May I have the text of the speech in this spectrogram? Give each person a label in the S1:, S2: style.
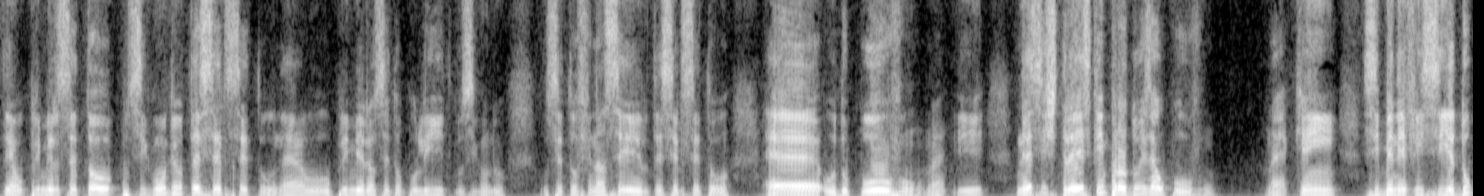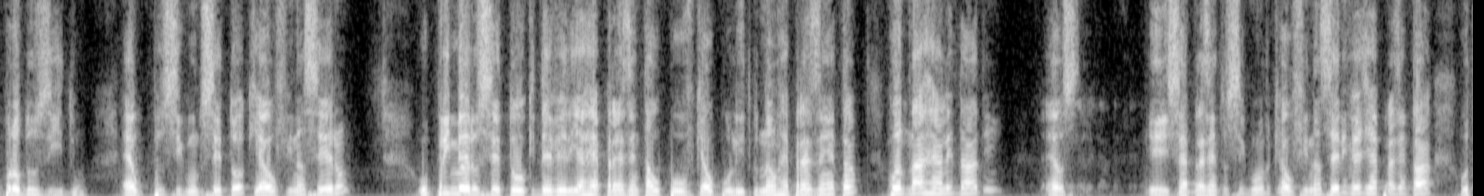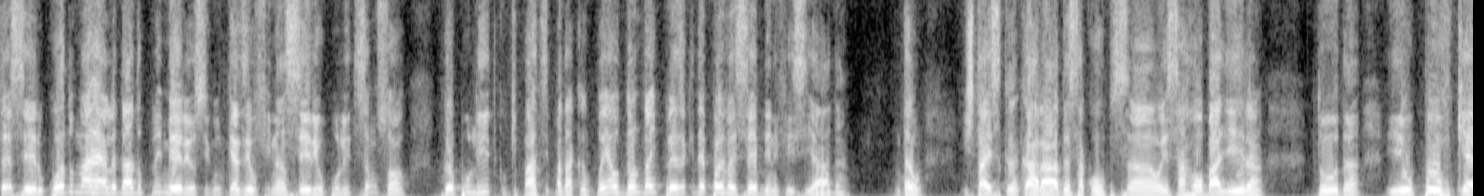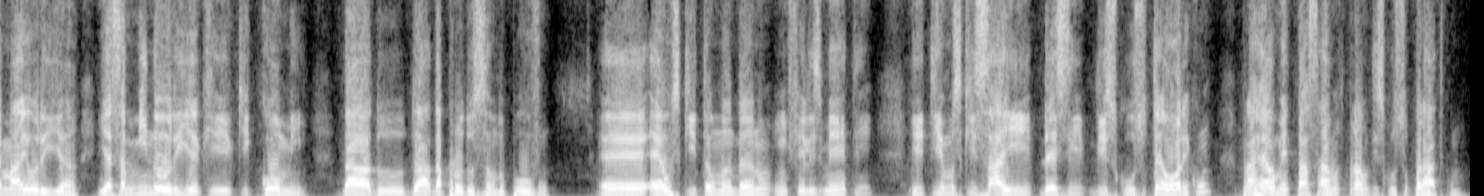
S1: tem o primeiro setor, o segundo e o terceiro setor. Né? O, primeiro é o setor político, o segundo o setor financeiro, o terceiro setor é o do povo. Né? E nesses três, quem produz é o povo. Né? Quem se beneficia do produzido é o segundo setor, que é o financeiro. O primeiro setor, que deveria representar o povo, que é o político, não representa, quando na realidade é o, isso, representa o segundo, que é o financeiro, em vez de representar o terceiro. Quando, na realidade, o primeiro e o segundo, quer dizer, o financeiro e o político são só. Porque o político que participa da campanha é o dono da empresa que depois vai ser beneficiada. Então, está escancarado essa corrupção, essa roubalheira toda, e o povo que é maioria, e essa minoria que, que come da, do, da, da produção do povo, é, é os que estão mandando, infelizmente, e tínhamos que sair desse discurso teórico para realmente passarmos para um discurso prático.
